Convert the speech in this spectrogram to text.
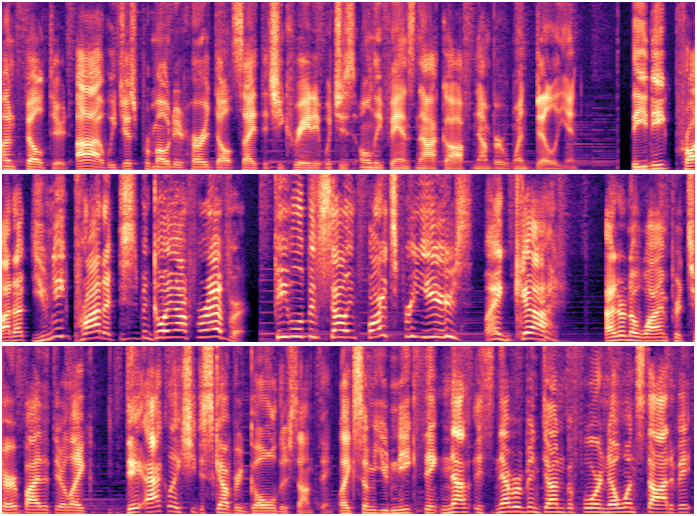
Unfiltered. Ah, we just promoted her adult site that she created, which is OnlyFans knockoff number 1 billion. The unique product, unique product, this has been going on forever. People have been selling farts for years. My God. I don't know why I'm perturbed by that. They're like They act like she discovered gold or something, like some unique thing. No, it's never been done before. No one's thought of it.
